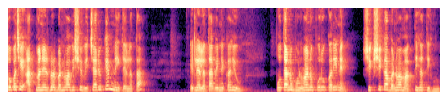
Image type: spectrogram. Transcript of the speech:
તો પછી આત્મનિર્ભર બનવા વિશે વિચાર્યું કેમ નહીં તે લતા? એટલે લતાબેને કહ્યું, પોતાનું ભણવાનું પૂરું કરીને શિક્ષિકા બનવા માગતી હતી હું.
